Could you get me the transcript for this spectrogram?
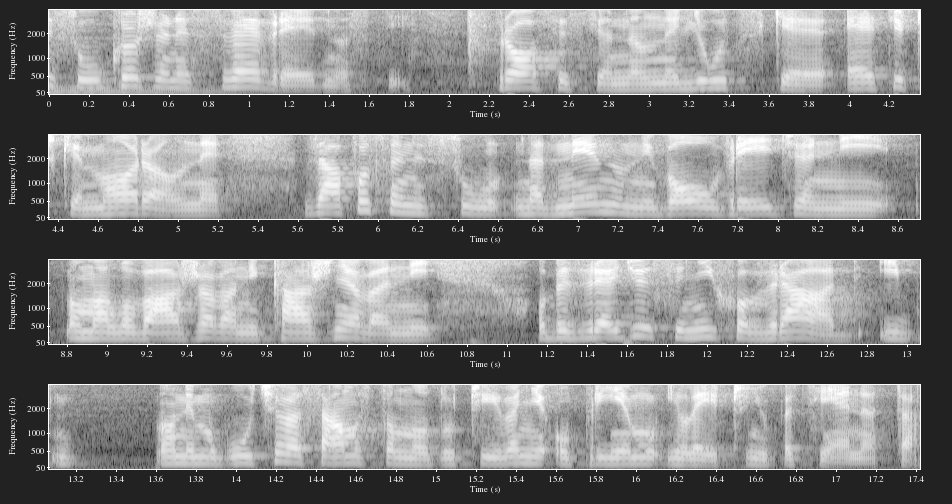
klinici su ugrožene sve vrednosti, profesionalne, ljudske, etičke, moralne. Zaposleni su na dnevnom nivou vređani, omalovažavani, kažnjavani, obezvređuje se njihov rad i onemogućava samostalno odlučivanje o prijemu i lečenju pacijenata.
